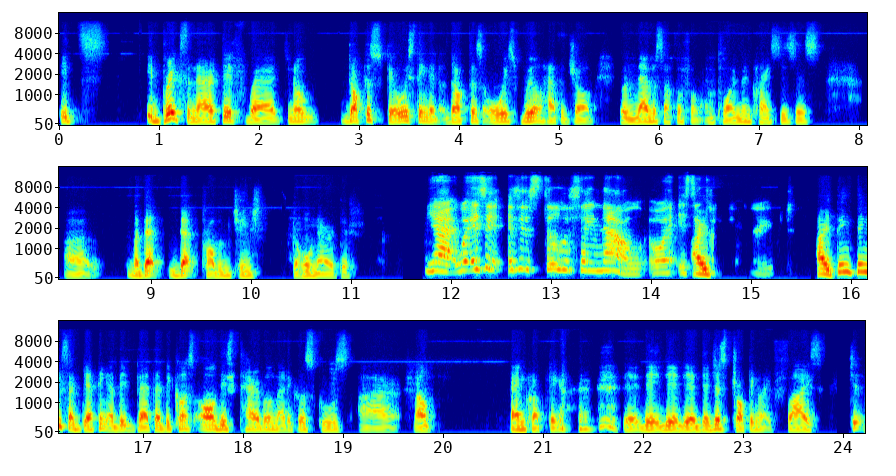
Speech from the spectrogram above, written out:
it's it breaks the narrative where you know doctors they always think that doctors always will have a job will never suffer from employment crises uh, but that that problem changed the whole narrative yeah well is it is it still the same now or is it I, improved? I think things are getting a bit better because all these terrible medical schools are well bankrupting. They, they, they, they're, they're just dropping like flies. Just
